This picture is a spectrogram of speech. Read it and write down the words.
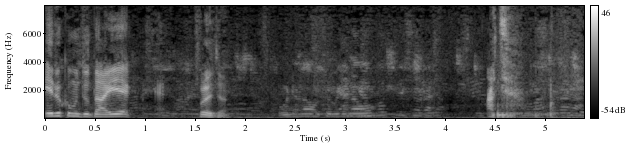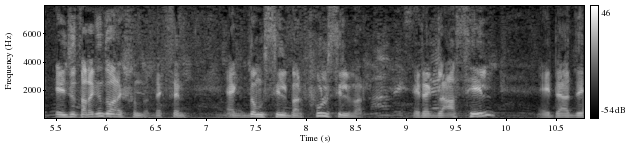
এরকম জুতাই এক- প্রয়োজন। আচ্ছা এই জুতাটা কিন্তু অনেক সুন্দর, দেখছেন? একদম সিলভার ফুল সিলভার এটা গ্লাস হিল এটা যে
